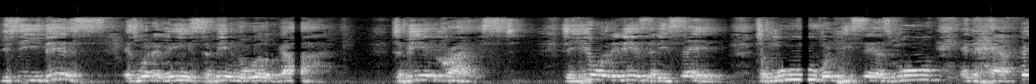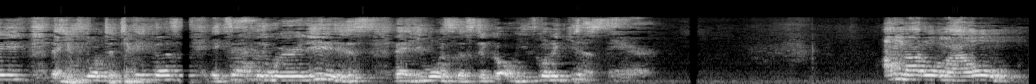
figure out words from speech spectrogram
You see, this is what it means to be in the will of God, to be in Christ, to hear what it is that He said, to move when He says move, and to have faith that He's going to take us exactly where it is that He wants us to go. He's going to get us there. I'm not on my own.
